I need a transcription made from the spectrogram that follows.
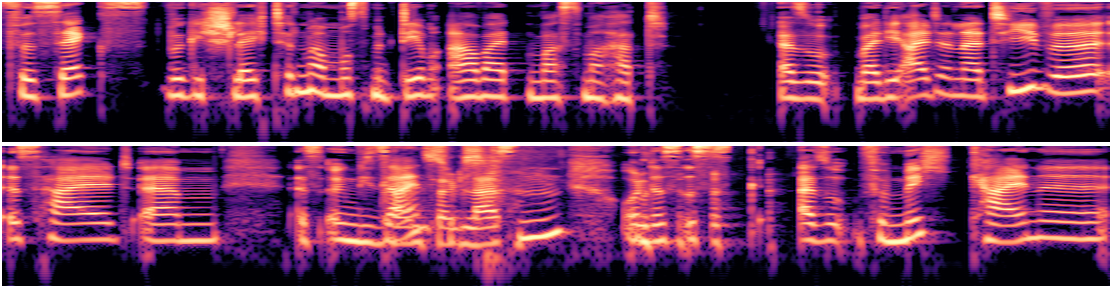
für Sex wirklich schlechthin, man muss mit dem arbeiten, was man hat. Also, weil die Alternative ist halt, ähm, es irgendwie sein zu lassen. Und das ist also für mich keine,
